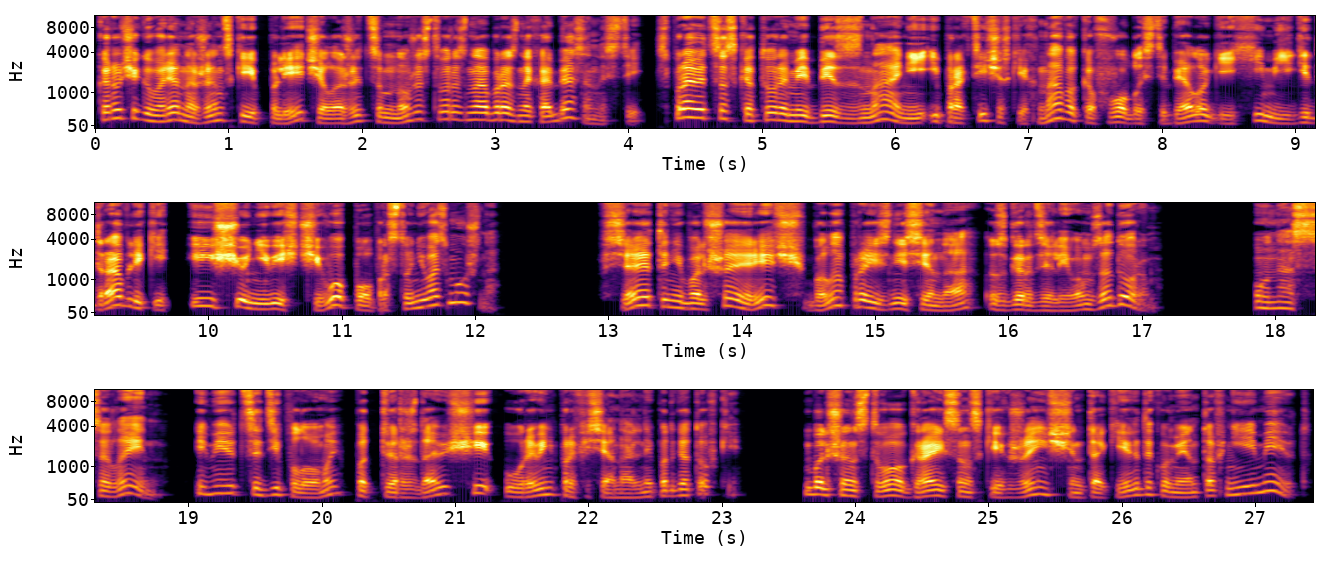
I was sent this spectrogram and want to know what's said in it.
Короче говоря, на женские плечи ложится множество разнообразных обязанностей, справиться с которыми без знаний и практических навыков в области биологии, химии, гидравлики и еще не вещь чего попросту невозможно. Вся эта небольшая речь была произнесена с горделивым задором. «У нас с Элейн имеются дипломы, подтверждающие уровень профессиональной подготовки. Большинство грейсонских женщин таких документов не имеют.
